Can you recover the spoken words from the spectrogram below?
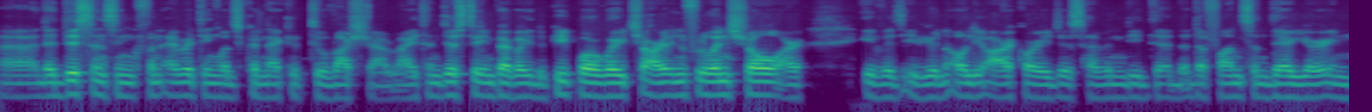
uh, the distancing from everything what's connected to Russia, right? And just to impact the people which are influential, or if it's if you're an oligarch or you just have indeed the, the, the funds and there you're in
